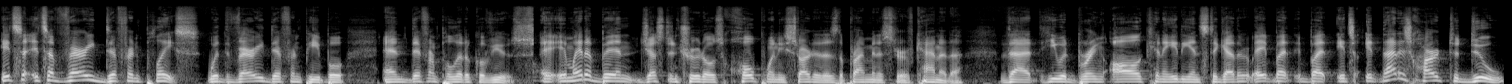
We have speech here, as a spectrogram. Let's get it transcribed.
it's a, it's a very different place with very different people and different political views. It, it might have been Justin Trudeau's hope when he started as the Prime Minister of Canada that he would bring all Canadians together, eh, but but it's it, that is hard to do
